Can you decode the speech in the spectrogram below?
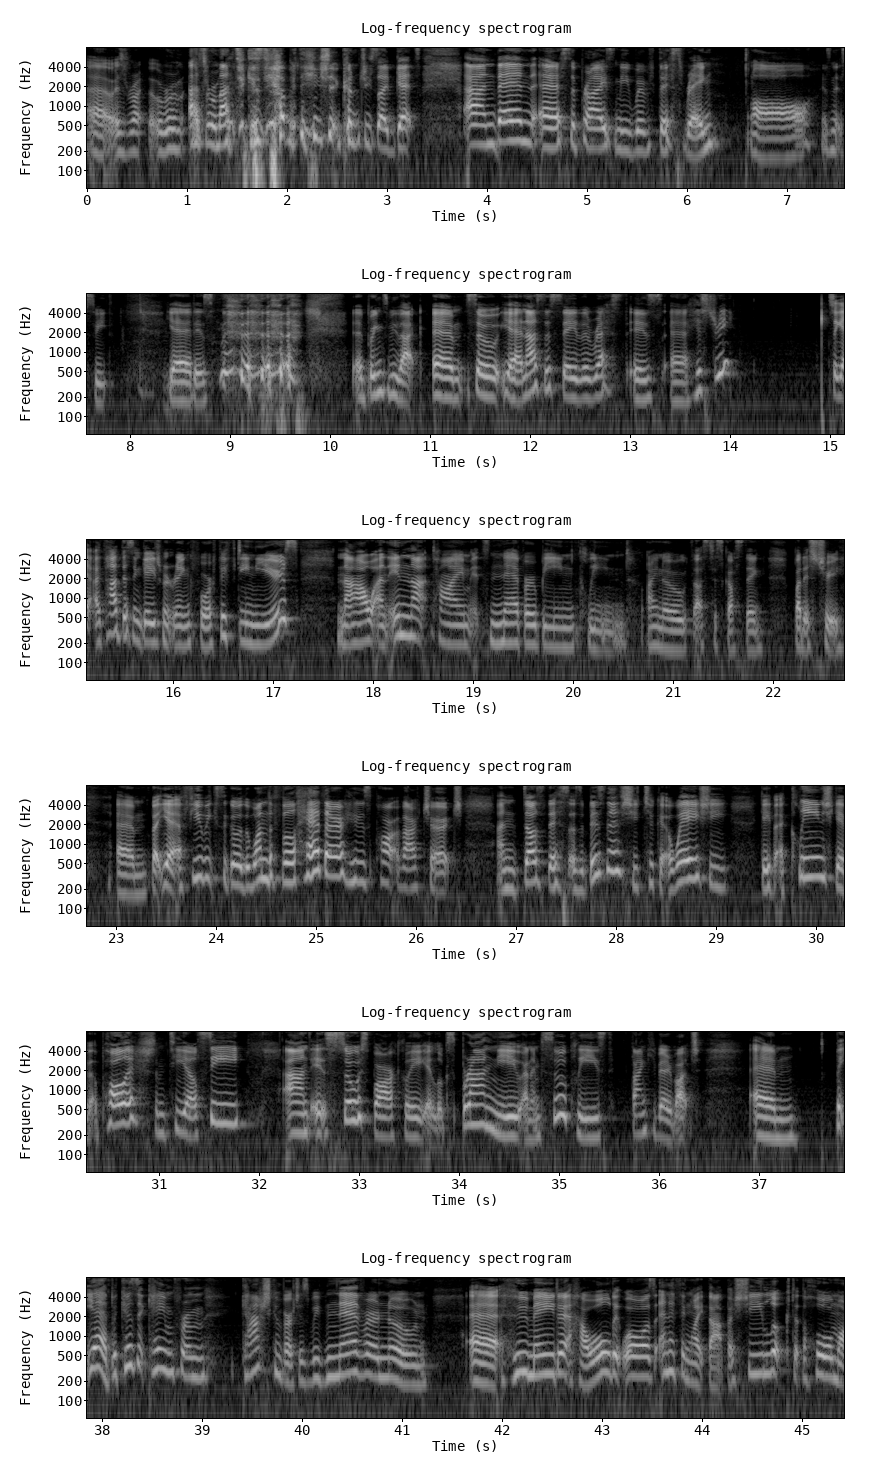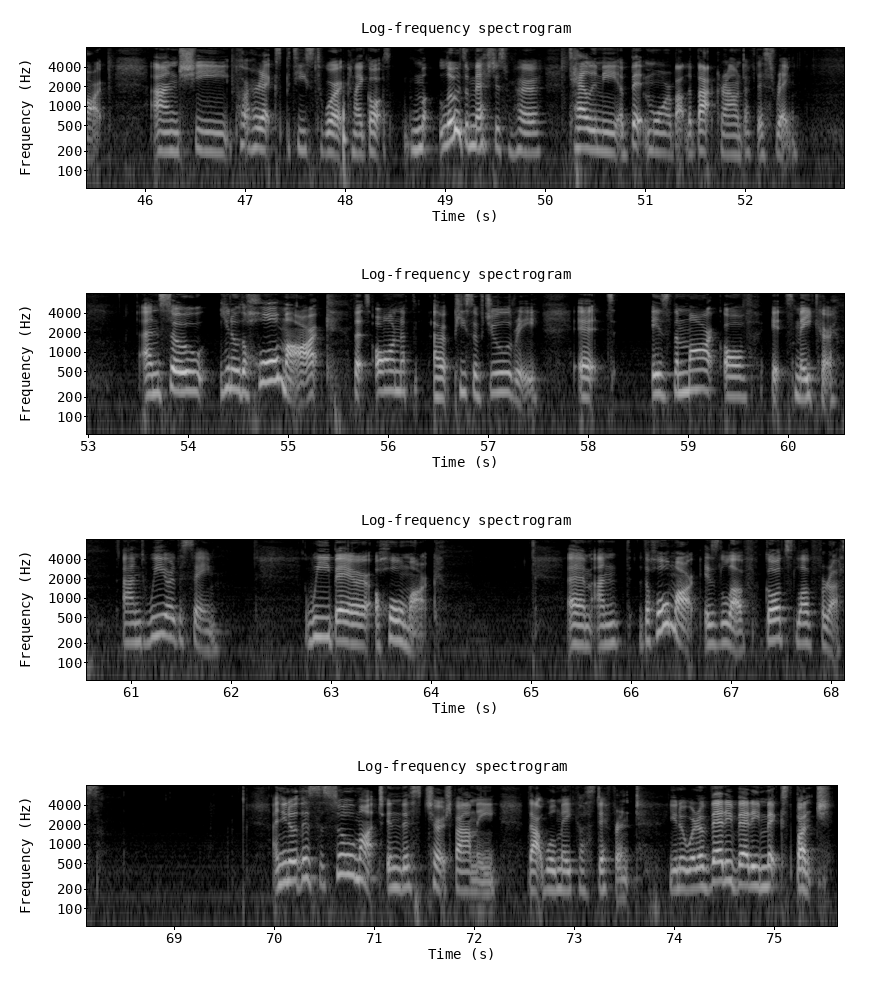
Uh, as, ro- as, romantic as the Aberdeenshire countryside gets, and then uh, surprised me with this ring. Aw, isn't it sweet? Yeah, it is. it brings me back. Um, so yeah, and as I say, the rest is uh, history. So yeah, I've had this engagement ring for 15 years now, and in that time, it's never been cleaned. I know that's disgusting, but it's true. Um, but yeah, a few weeks ago, the wonderful Heather, who's part of our church and does this as a business, she took it away. She gave it a clean, she gave it a polish, some TLC, and it's so sparkly. It looks brand new, and I'm so pleased. Thank you very much. Um, but yeah, because it came from cash converters. We've never known uh, who made it, how old it was, anything like that. But she looked at the hallmark and she put her expertise to work. And I got loads of messages from her telling me a bit more about the background of this ring. And so, you know, the hallmark that's on a, a piece of jewellery, it is the mark of its maker. And we are the same. We bear a hallmark. Um, and the hallmark is love, God's love for us. And you know, there's so much in this church family that will make us different. You know, we're a very, very mixed bunch.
